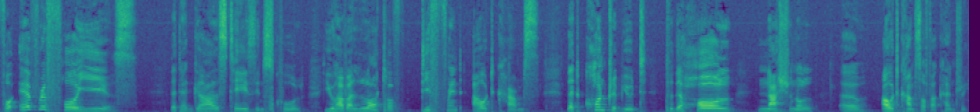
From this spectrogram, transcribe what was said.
for every four years that a girl stays in school, you have a lot of different outcomes that contribute to the whole national uh, outcomes of a country.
